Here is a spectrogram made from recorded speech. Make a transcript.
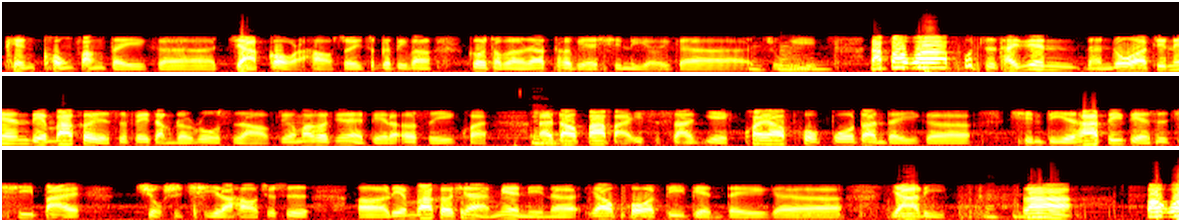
偏空方的一个架构了哈。所以这个地方各位投朋友要特别心里有一个注意。那包括不止台电很弱啊，今天联发科也是非常的弱势啊。联发科今天也跌了二十一块，来到八百一十三，也快要破波段的一个新低了。它低点是七百九十七了哈，就是呃联发科现在面临了要破低点的一个压力。那包括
